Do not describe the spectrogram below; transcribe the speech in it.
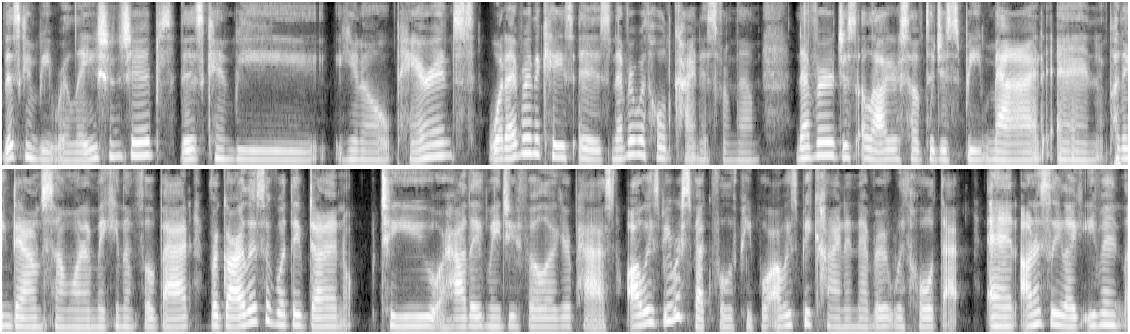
this can be relationships, this can be, you know, parents, whatever the case is, never withhold kindness from them. Never just allow yourself to just be mad and putting down someone and making them feel bad, regardless of what they've done to you or how they've made you feel or your past. Always be respectful of people, always be kind and never withhold that. And honestly, like even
